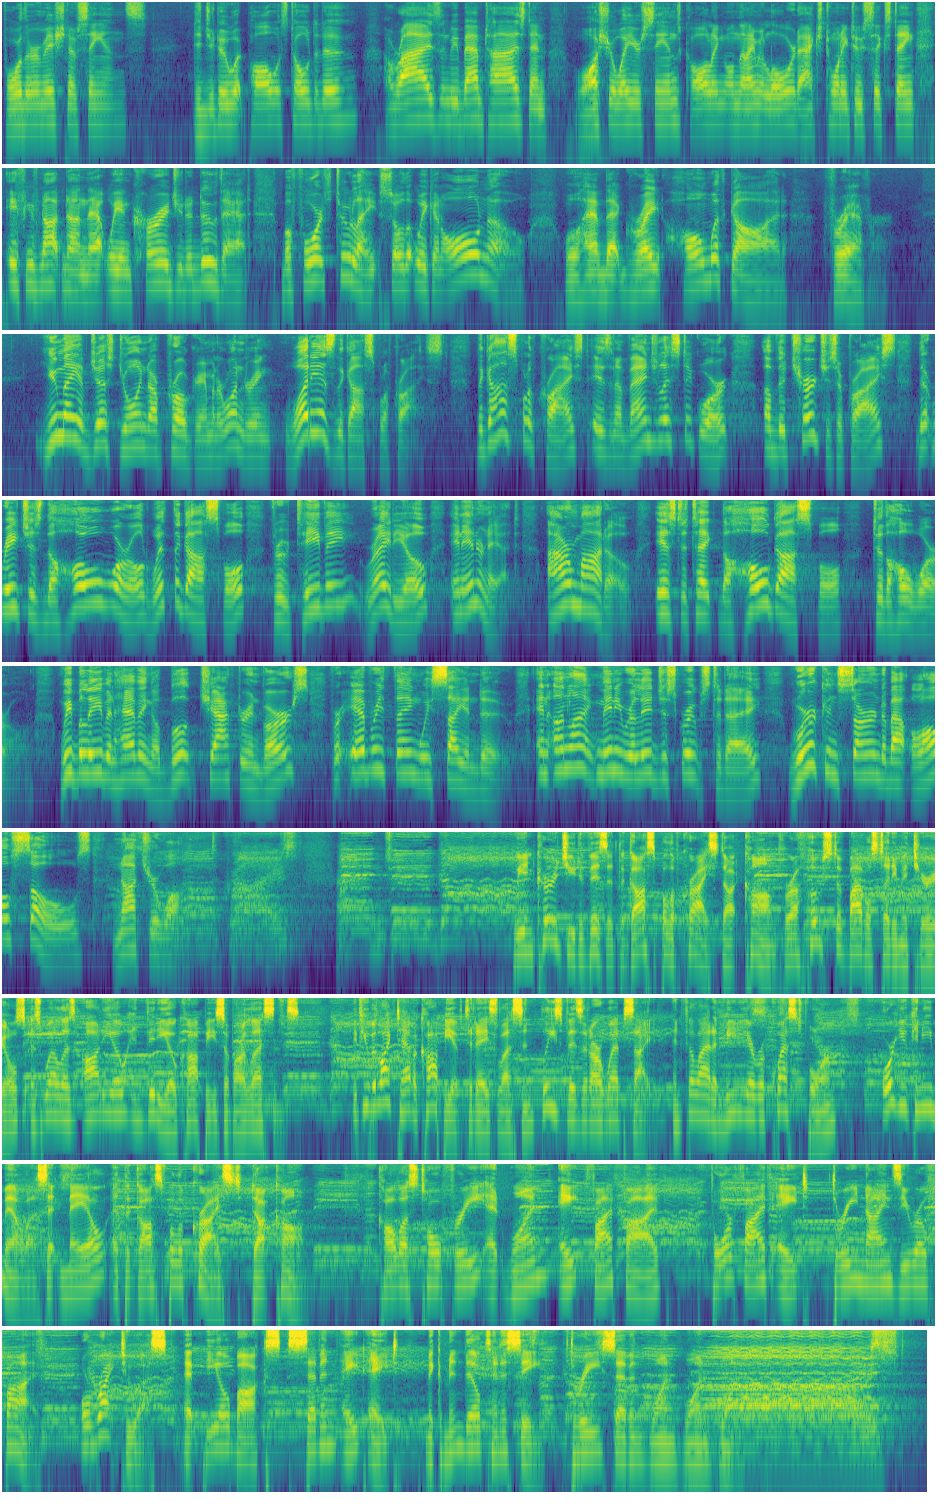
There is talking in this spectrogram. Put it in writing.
for the remission of sins? Did you do what Paul was told to do? Arise and be baptized and wash away your sins, calling on the name of the Lord, Acts 22, 16. If you've not done that, we encourage you to do that before it's too late so that we can all know we'll have that great home with God forever. You may have just joined our program and are wondering, what is the gospel of Christ? The gospel of Christ is an evangelistic work of the churches of Christ that reaches the whole world with the gospel through TV, radio, and internet. Our motto is to take the whole gospel to the whole world. We believe in having a book, chapter, and verse for everything we say and do. And unlike many religious groups today, we're concerned about lost souls, not your wallet. We encourage you to visit thegospelofchrist.com for a host of Bible study materials as well as audio and video copies of our lessons. If you would like to have a copy of today's lesson, please visit our website and fill out a media request form, or you can email us at mail at thegospelofchrist.com. Call us toll free at 1 855 458 3905 or write to us at P.O. Box 788 McMinnville, Tennessee 37111.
